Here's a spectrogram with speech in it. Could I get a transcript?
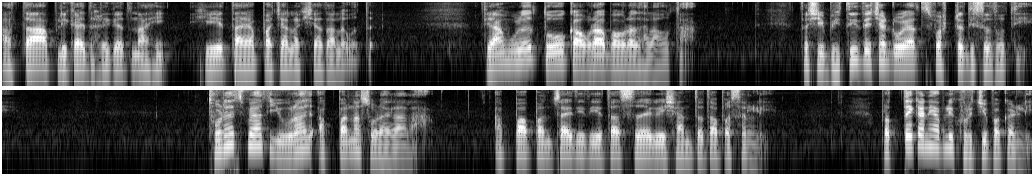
आता आपली काय धडगत नाही हे तायाप्पाच्या लक्षात आलं होतं. त्यामुळं तो कावरा बावरा झाला होता. तशी भीती त्याच्या डोळ्यात स्पष्ट दिसत होती. थोड्याच वेळात युवराज आप्पांना सोडायला आला. आप्पा पंचायतीत येता सगळी शांतता पसरली. प्रत्येकाने आपली खुर्ची पकडली.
